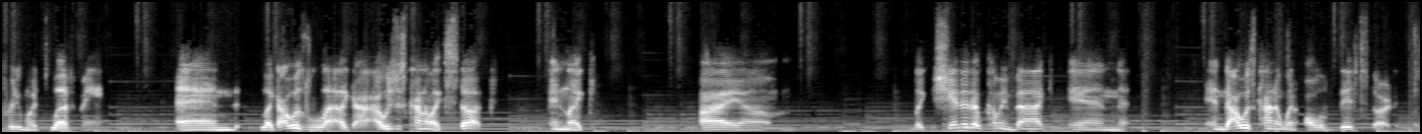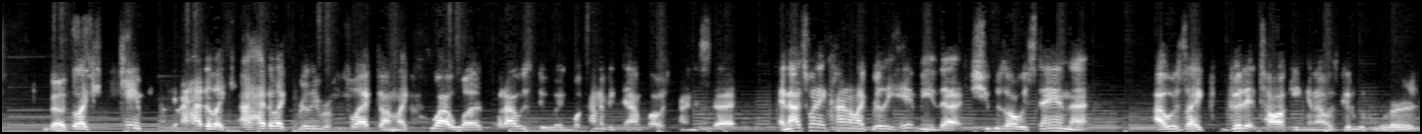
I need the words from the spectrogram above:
pretty much left me, and like I was like I was just kind of like stuck, and like I um like she ended up coming back and and that was kind of when all of this started. That's so, like came and I had to like I had to like really reflect on like who I was, what I was doing, what kind of example I was trying to set. And that's when it kind of like really hit me that she was always saying that I was like good at talking and I was good with words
